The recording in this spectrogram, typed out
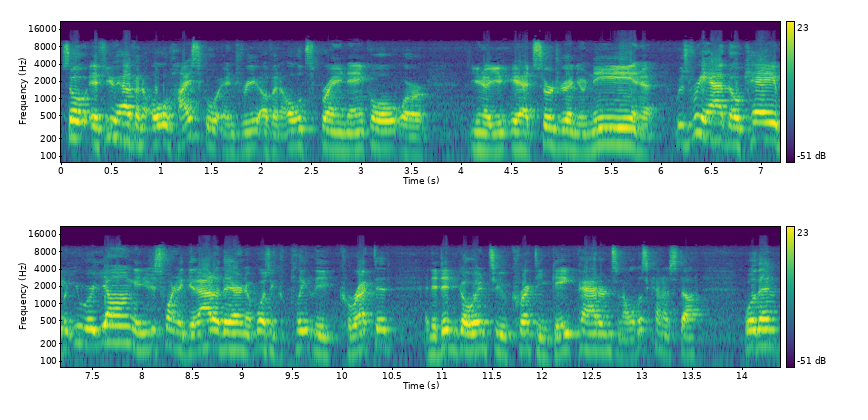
So if you have an old high school injury of an old sprained ankle, or you know you, you had surgery on your knee and it was rehabbed okay, but you were young and you just wanted to get out of there and it wasn't completely corrected, and it didn't go into correcting gait patterns and all this kind of stuff, well then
